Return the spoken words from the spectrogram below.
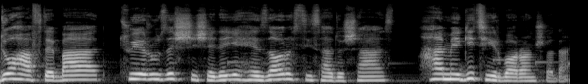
دو هفته بعد توی روز شیشده 1360 همگی تیرباران شدن.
